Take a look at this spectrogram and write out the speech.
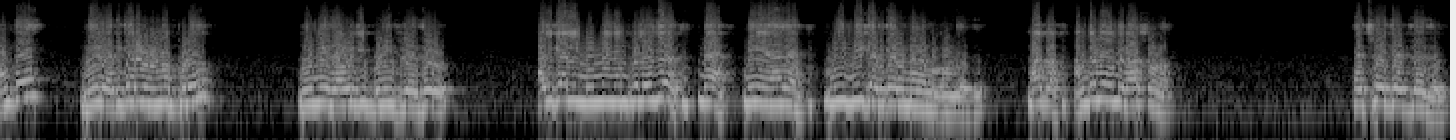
అంటే మీరు అధికారం ఉన్నప్పుడు మీ మీద ఎవరికి బిలీఫ్ లేదు. అధికారులు మిమ్మల్ని మీద మే- మీ మీ మీకు అధికారుల మీద నమ్మకం లేదు. మాకు అందరమే ఉంది రాష్ట్రంలో. ఎక్స్ప్లెయిన్ లేదు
